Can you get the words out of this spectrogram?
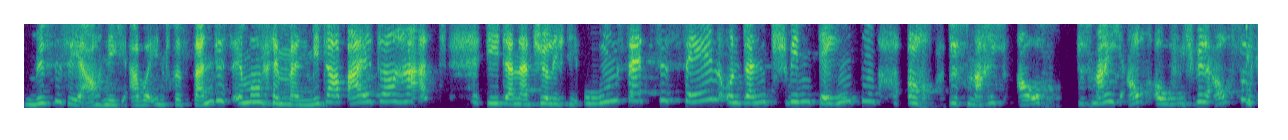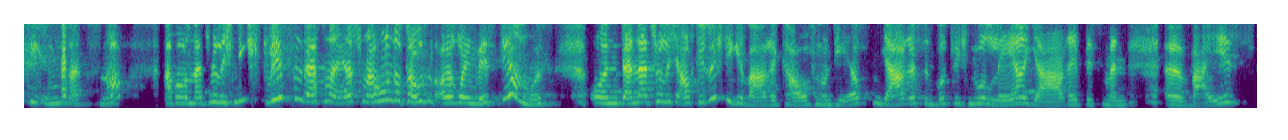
müssen sie auch nicht. Aber interessant ist immer, wenn man Mitarbeiter hat, die dann natürlich die Umsätze sehen und dann geschwind denken, ach, das mache ich auch, das mache ich auch auf. Ich will auch so viel Umsatz, ne? aber natürlich nicht wissen, dass man erstmal 100.000 Euro investieren muss und dann natürlich auch die richtige Ware kaufen. Und die ersten Jahre sind wirklich nur Lehrjahre, bis man äh, weiß,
